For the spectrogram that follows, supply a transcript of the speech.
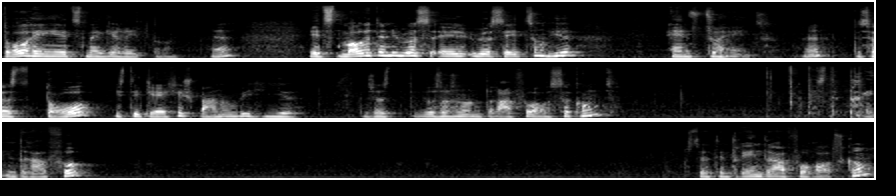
da hänge ich jetzt mein Gerät dran. Ja. Jetzt mache ich die äh, Übersetzung hier 1 zu 1. Ja. Das heißt, da ist die gleiche Spannung wie hier. Das heißt, was aus einem Trafo rauskommt, das ist der Trenntrafo. Was durch den Trenntrafo rauskommt,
